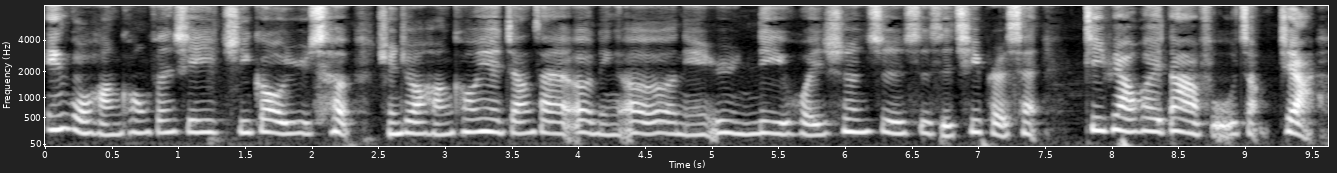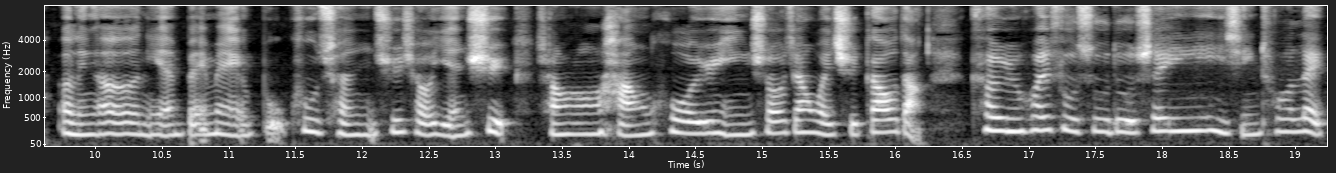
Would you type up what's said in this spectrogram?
英国航空分析机构预测，全球航空业将在二零二二年运力回升至四十七 percent。机票会大幅涨价。二零二二年，北美补库存需求延续，长荣航货运营收将维持高档。客运恢复速度虽因疫情拖累，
